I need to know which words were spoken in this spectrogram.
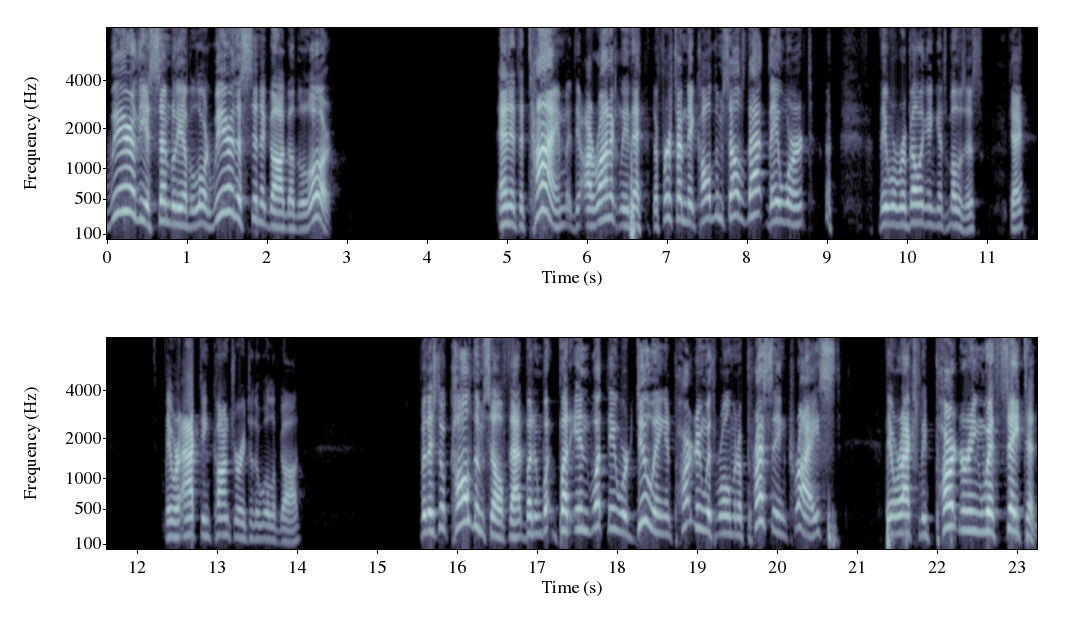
we're the assembly of the Lord. We're the synagogue of the Lord. And at the time, ironically, the, the first time they called themselves that, they weren't. they were rebelling against Moses. Okay? They were acting contrary to the will of God. But they still called themselves that. But in what, but in what they were doing and partnering with Rome and oppressing Christ, they were actually partnering with Satan.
